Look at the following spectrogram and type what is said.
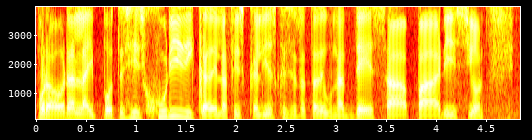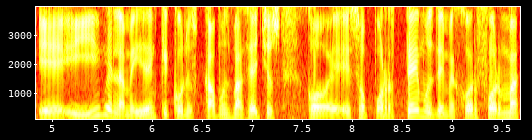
Por ahora la hipótesis jurídica de la Fiscalía es que se trata de una desaparición. Eh, y en la medida en que conozcamos más hechos, eh, soportemos de mejor forma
